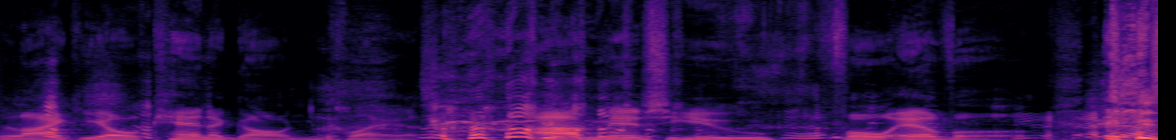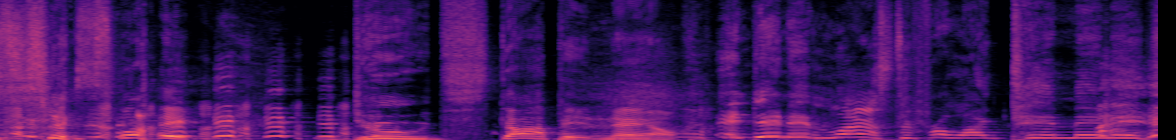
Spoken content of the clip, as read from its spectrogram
like your kindergarten class. I miss you forever." It's just like, dude, stop it now. And then it lasted for like 10 minutes.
